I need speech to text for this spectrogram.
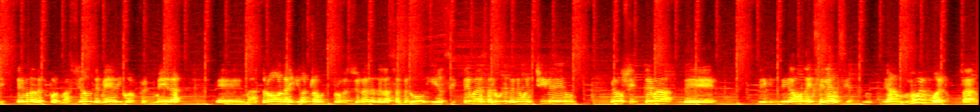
sistema de formación de médicos, enfermeras, eh, matronas y otros profesionales de la salud y el sistema de salud que tenemos en Chile es un, sistema de, digamos, de excelencia, ¿ya? muy bueno. O sea,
